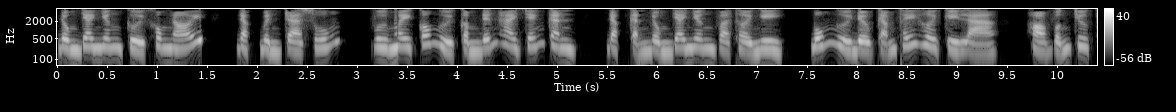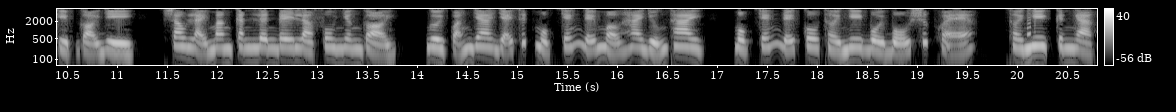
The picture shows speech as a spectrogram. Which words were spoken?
đồng gia nhân cười không nói, đặt bình trà xuống, vừa may có người cầm đến hai chén canh, đặt cạnh đồng gia nhân và thời nghi, bốn người đều cảm thấy hơi kỳ lạ, họ vẫn chưa kịp gọi gì, sao lại mang canh lên đây là phu nhân gọi, người quản gia giải thích một chén để mở hai dưỡng thai, một chén để cô thời nghi bồi bổ sức khỏe, thời nghi kinh ngạc,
